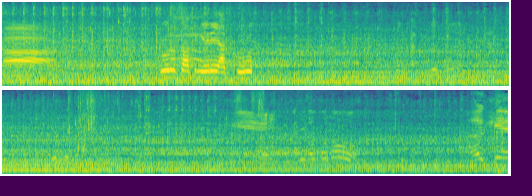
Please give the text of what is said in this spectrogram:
Ah. Kurut sa tinggiri at kurut. Oke.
